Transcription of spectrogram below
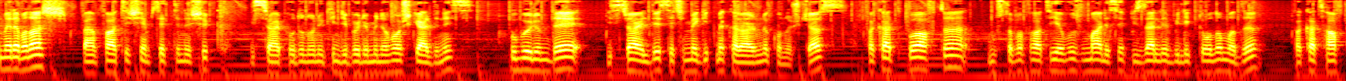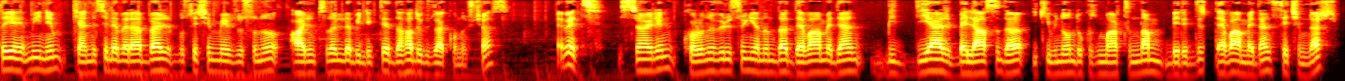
merhabalar. Ben Fatih Şemsettin Işık. İsrail Pod'un 12. bölümüne hoş geldiniz. Bu bölümde İsrail'de seçime gitme kararını konuşacağız. Fakat bu hafta Mustafa Fatih Yavuz maalesef bizlerle birlikte olamadı. Fakat haftaya eminim kendisiyle beraber bu seçim mevzusunu ayrıntılarıyla birlikte daha da güzel konuşacağız. Evet, İsrail'in koronavirüsün yanında devam eden bir diğer belası da 2019 Mart'ından beridir devam eden seçimler.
